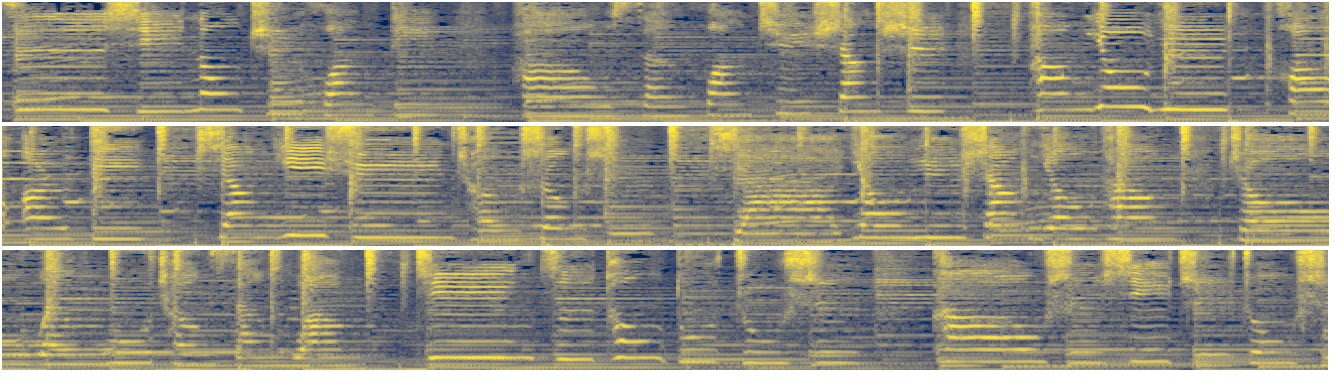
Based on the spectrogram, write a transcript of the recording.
自羲农至黄帝，号三皇取上世。有虞，号二帝，相揖逊称盛世。夏有禹，商有汤，周文武称三王。金子通读注释，考试习之中时。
